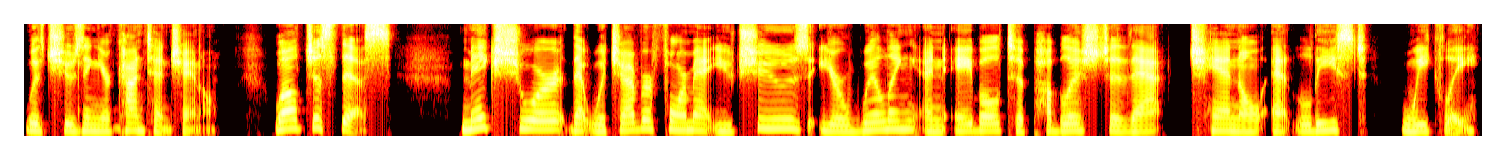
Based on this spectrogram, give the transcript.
with choosing your content channel? Well, just this. Make sure that whichever format you choose, you're willing and able to publish to that channel at least weekly.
